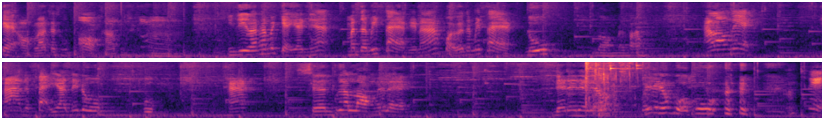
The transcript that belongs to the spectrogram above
แกะออกแล้วจะทุบออกครับ อืมจริงๆแล้วถ้าไม่แกะยันเนี้ยมันจะไม่แตกเลยนะปล่อยก็จะไม่แตกดูลองได้ปะอะลองดิอะเดี๋ยวแปะยันให้ดูปุ๊บอะเชิญเพื่อนลองได้เลย เดี๋ยวเดี๋ยวเดี๋ยวไม่ใช่ทุกหัวกูนี่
